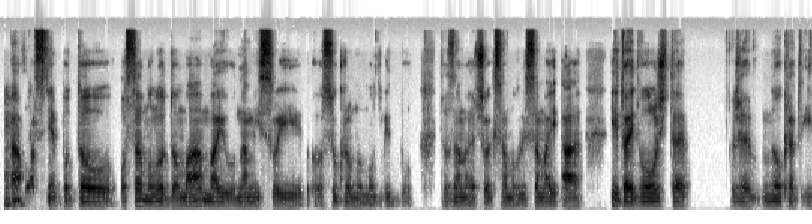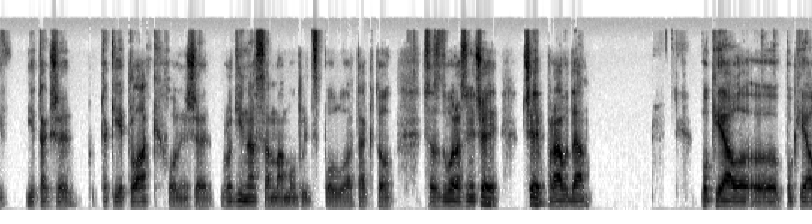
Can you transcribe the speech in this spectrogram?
Uh-huh. A mhm. vlastne pod tou osamolou doma majú na mysli súkromnú modlitbu. To znamená, že človek sa modlí sám aj a je to aj dôležité, že mnohokrát je tak, že taký je tlak, že rodina sa má modliť spolu a takto sa zdôrazňuje, čo je, čo je pravda, pokiaľ, e, pokiaľ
